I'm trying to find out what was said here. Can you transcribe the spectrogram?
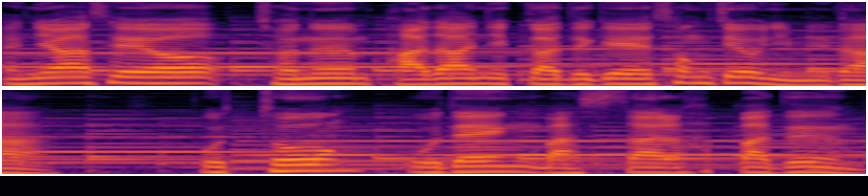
안녕하세요. 저는 바다니 가득의 성재훈입니다. 보통 오뎅, 맛살, 핫바 등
